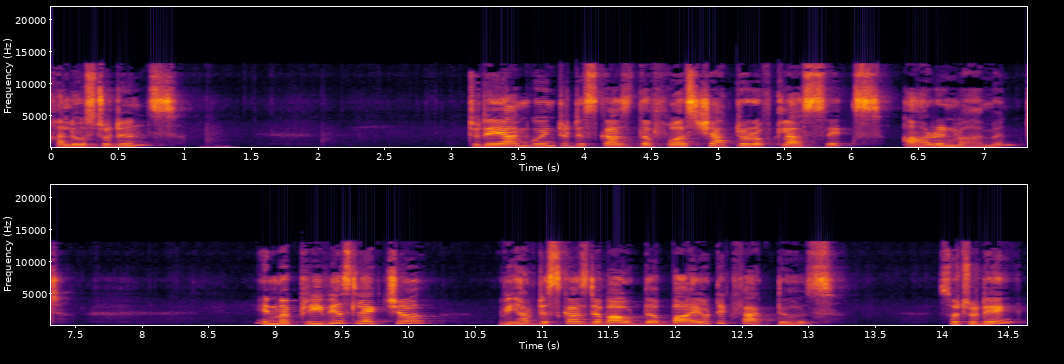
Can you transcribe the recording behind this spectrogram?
Hello, students. Today I'm going to discuss the first chapter of class 6, Our Environment. In my previous lecture, we have discussed about the biotic factors. So today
